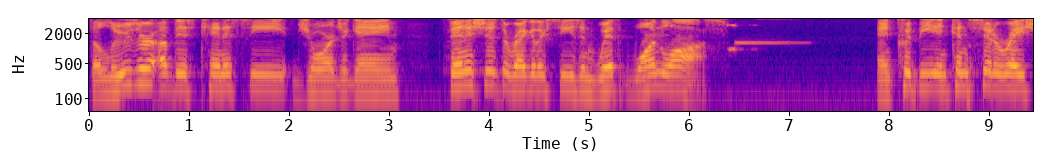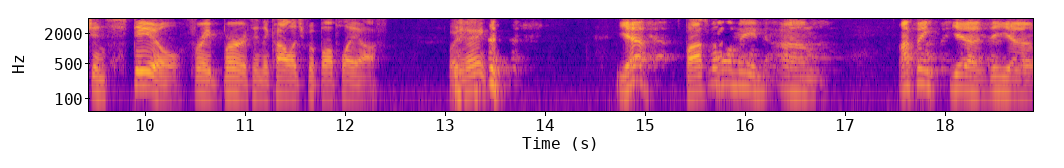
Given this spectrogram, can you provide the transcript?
The loser of this Tennessee Georgia game finishes the regular season with one loss and could be in consideration still for a berth in the college football playoff. What do you think? yeah, possible. Well, I mean, um, I think yeah, the uh,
